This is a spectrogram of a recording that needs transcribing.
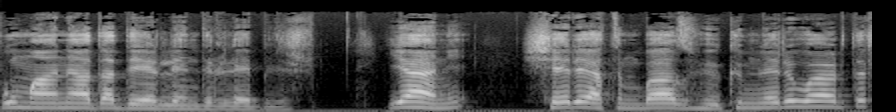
bu manada değerlendirilebilir. Yani şeriatın bazı hükümleri vardır.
